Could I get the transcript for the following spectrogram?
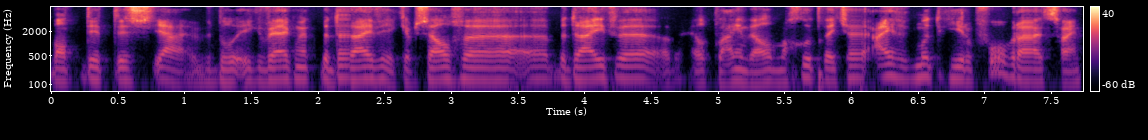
Want dit is, ja, ik bedoel, ik werk met bedrijven. Ik heb zelf uh, bedrijven, heel klein wel. Maar goed, weet je, eigenlijk moet ik hierop voorbereid zijn.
